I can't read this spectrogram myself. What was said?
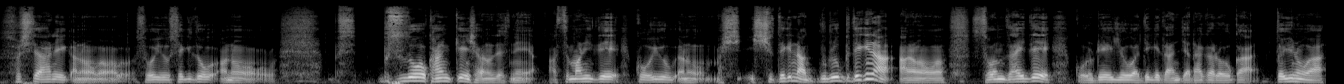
そしてやはりあの、そういう赤道、あの、仏像関係者のですね、集まりで、こういう、あの、一種的な、グループ的な、あの、存在で、こう、霊場ができたんじゃなかろうか、というのが、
